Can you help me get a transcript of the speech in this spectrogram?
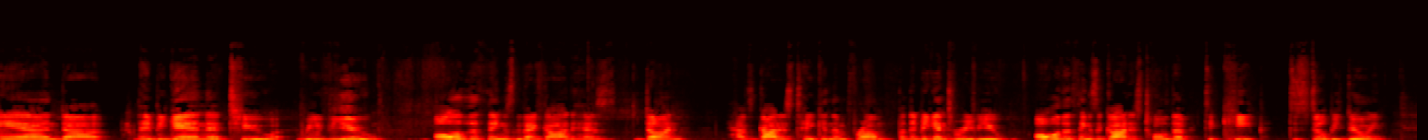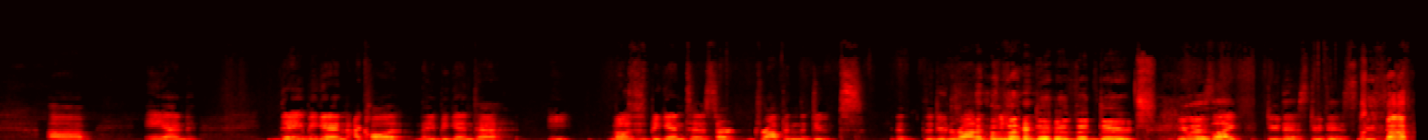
and uh, they began to review all of the things that God has done, has God has taken them from. But they begin to review all of the things that God has told them to keep to still be doing. Um, and they begin, I call it, they begin to eat, Moses began to start dropping the dutes, the, the Deuteronomy. the dude, the dudes. he was like, do this, do this, do this. that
